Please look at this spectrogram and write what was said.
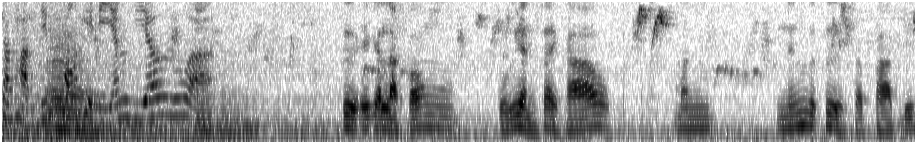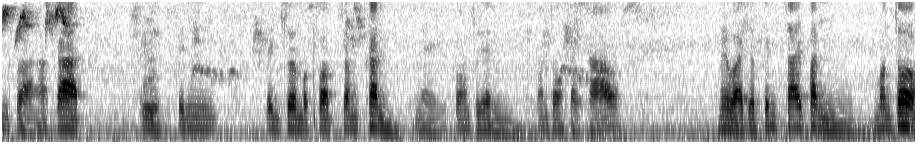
สภาพดินของที่นี่อย่างเดียวหรือว่าอืมอืมอืมคือเอกลักษณ์ของทุเรียนใส่ขาว มันหนึ่งก็คือสภาพดินฝ่าอากาศคือเป็นเป็นส่วนประกอบสำคัญในของทุเรียนมอนทองใส่ขาว ไม่ว่าจะเป็นสายพันธุ์มอนทอง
